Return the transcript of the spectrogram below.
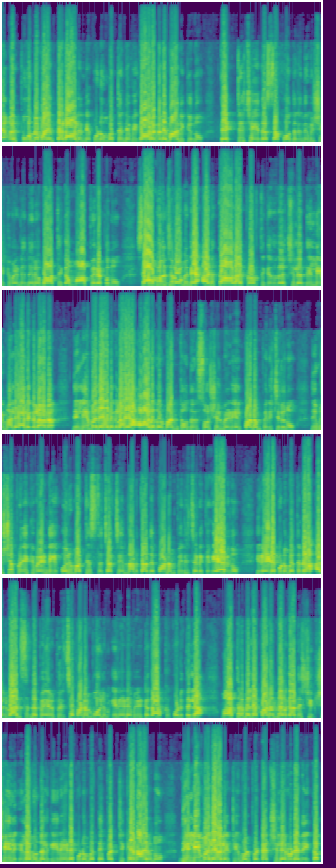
ഞങ്ങൾ പൂർണമായും തലാലിന്റെ കുടുംബത്തിന്റെ വികാരങ്ങളെ മാനിക്കുന്നു. തെറ്റ് ചെയ്ത സഹോദരി നിമിഷയ്ക്ക് വേണ്ടി നിരുപാധികം മാപ്പിരക്കുന്നു സാമുൽ ജെറോമിന്റെ അടുത്ത ആളായി പ്രവർത്തിക്കുന്നത് ചില ദില്ലി മലയാളികളാണ്. ദില്ലി മലയാളികളായ ആളുകൾ വൻതോതിൽ സോഷ്യൽ മീഡിയയിൽ പണം പിരിച്ചിരുന്നു. നിമിഷപ്രിയയ്ക്ക് വേണ്ടി ഒരു മധ്യസ്ഥ ചർച്ചയും നടത്താതെ പണം പിരിച്ചെടുക്കുകയായിരുന്നു. ഇരയുടെ കുടുംബത്തിന് അഡ്വാൻസ് എന്ന പേരിൽ പിരിച്ച പണം പോലും ഇരയുടെ വീട്ടുകാർക്ക് കൊടുത്തില്ല. മാത്രമല്ല പണം നൽകാതെ ശിക്ഷയിൽ ഇളവ് നൽകി ഇരയുടെ കുടുംബത്തെ പറ്റിക്കാനായിരുന്നു ദില്ലി മലയാളി ടീം ഉൾപ്പെട്ട ചിലരുടെ നീക്കം.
